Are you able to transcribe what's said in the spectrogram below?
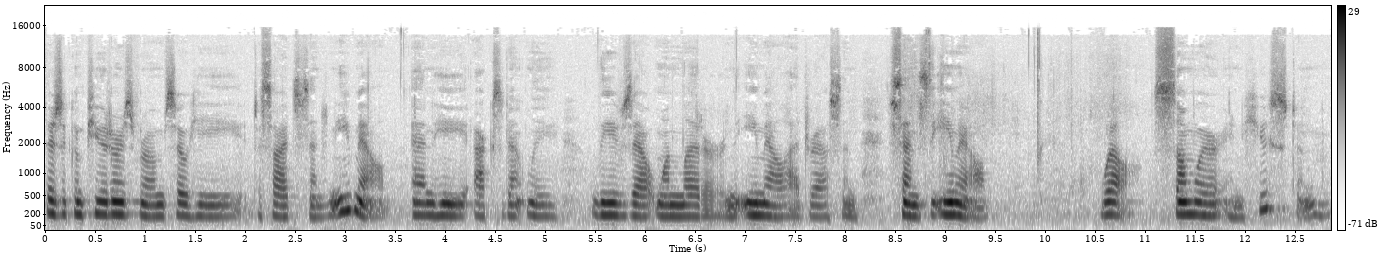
there's a computer in his room, so he decides to send an email. And he accidentally leaves out one letter and the email address and sends the email. Well, somewhere in Houston,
